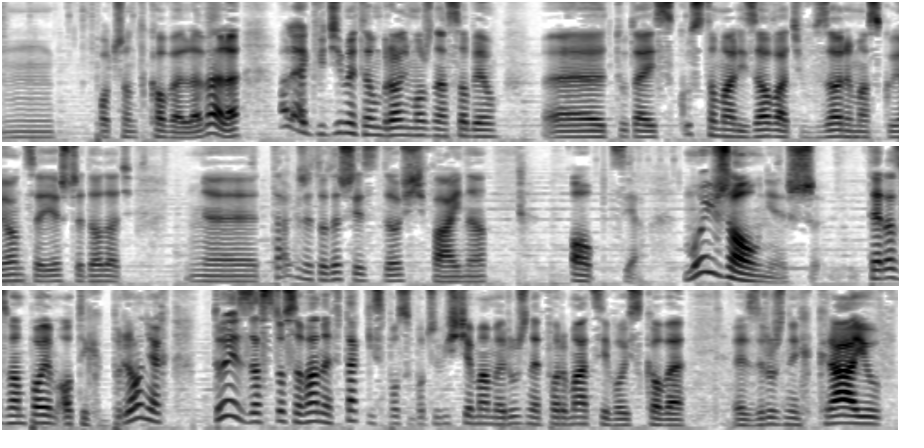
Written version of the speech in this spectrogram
mm, początkowe levele, ale jak widzimy tę broń można sobie e, tutaj skustomalizować, wzory maskujące jeszcze dodać, także to też jest dość fajna opcja. Mój żołnierz, teraz wam powiem o tych broniach, to jest zastosowane w taki sposób, oczywiście mamy różne formacje wojskowe e, z różnych krajów,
